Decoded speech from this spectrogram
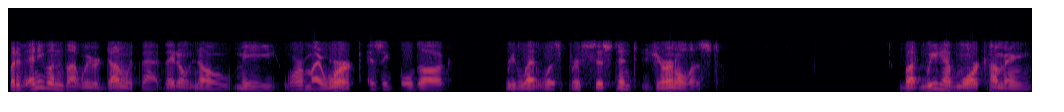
But if anyone thought we were done with that, they don't know me or my work as a bulldog, relentless, persistent journalist. But we have more coming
